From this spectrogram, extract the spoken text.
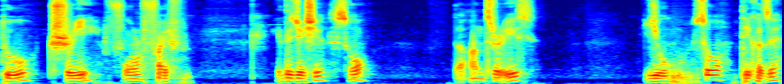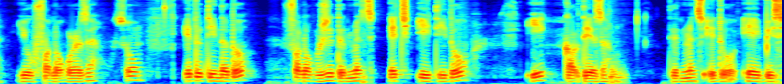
2 3 4 5 eto jese so the answer is u so thik ase u follow kore ase so eto tinda to 16 that means H E D do, E কালতে আছে that means এদো A B C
